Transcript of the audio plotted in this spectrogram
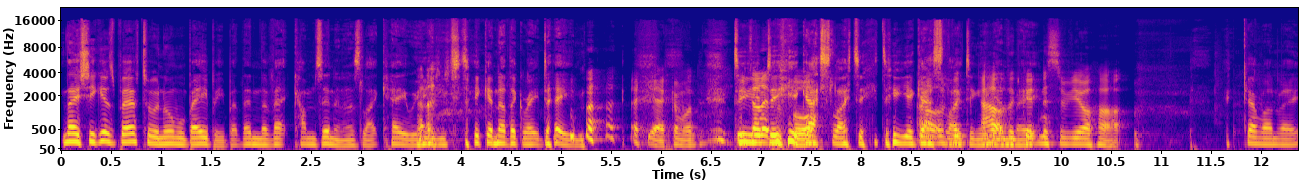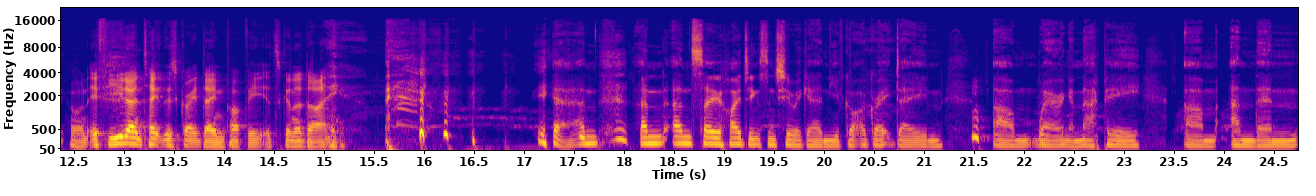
No, she gives birth to a normal baby, but then the vet comes in and is like, "Hey, we need you to take another Great Dane. yeah, come on. Do, You've you, do your gaslighting? Do your out of the, gaslighting out again, of the goodness of your heart. Come on, mate. Come on. If you don't take this Great Dane puppy, it's gonna die. Yeah, and and and so hijinks ensue again. You've got a Great Dane um, wearing a nappy, um, and then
